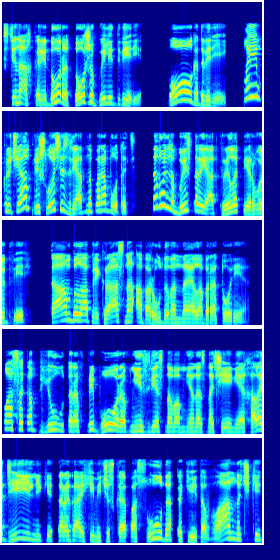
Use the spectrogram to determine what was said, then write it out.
В стенах коридора тоже были двери. Много дверей. Моим ключам пришлось изрядно поработать. Довольно быстро я открыла первую дверь. Там была прекрасно оборудованная лаборатория. Масса компьютеров, приборов неизвестного мне назначения, холодильники, дорогая химическая посуда, какие-то ванночки.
